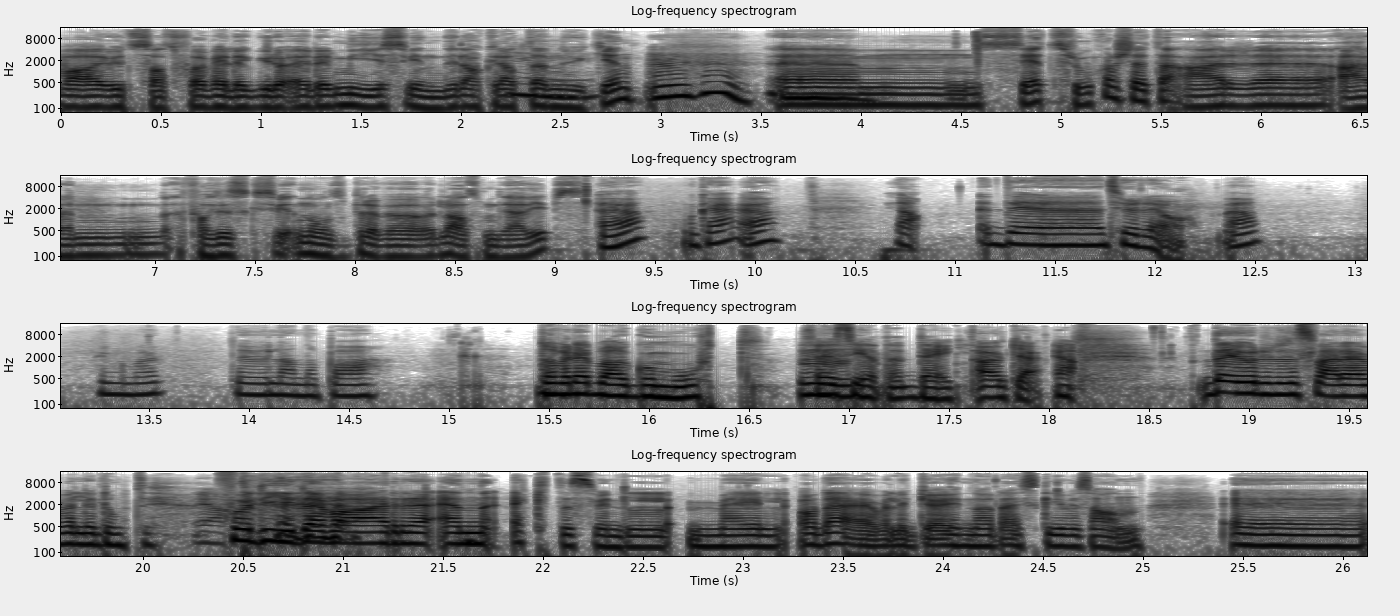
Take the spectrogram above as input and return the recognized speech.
var utsatt for veldig grå, eller mye svindel akkurat denne uken. Mhm. um, så jeg tror kanskje dette er, er en, faktisk noen som prøver å late som de er Vips. ja, ok, ja. ja. Det tror jeg òg. Ingeborg, du lander på Da vil jeg bare gå mot, så jeg Mm. sier det er deg. Ok. Ja. Det gjorde det dessverre veldig dumt i. Ja. Fordi det var en ekte svindelmail, og det er jo veldig gøy når de skriver sånn eh,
